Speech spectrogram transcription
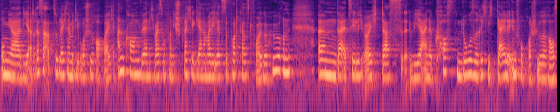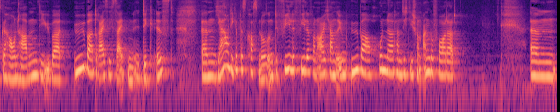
um ja die Adresse abzugleichen, damit die Broschüre auch bei euch ankommt. Wer nicht weiß, wovon ich spreche, gerne mal die letzte Podcast-Folge hören. Ähm, da erzähle ich euch, dass wir eine kostenlose, richtig geile Infobroschüre rausgehauen haben, die über über 30 Seiten dick ist. Ähm, ja, und die gibt es kostenlos. Und viele, viele von euch haben über 100 haben sich die schon angefordert. Ähm,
